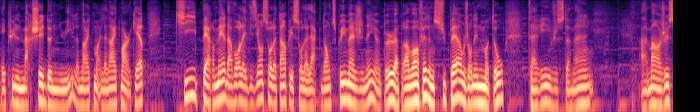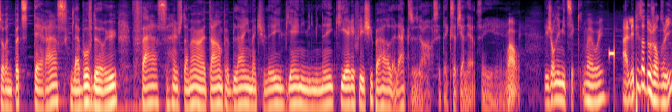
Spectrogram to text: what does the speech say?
et puis le marché de nuit, le night, le night market, qui permet d'avoir la vision sur le temple et sur le lac. Donc, tu peux imaginer un peu, après avoir fait une superbe journée de moto, tu arrives justement à manger sur une petite terrasse de la bouffe de rue face justement à un temple blanc immaculé, bien illuminé, qui est réfléchi par le lac. Ah, c'est exceptionnel. C'est euh, Wow. des journées mythiques. Ben oui. À l'épisode d'aujourd'hui,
